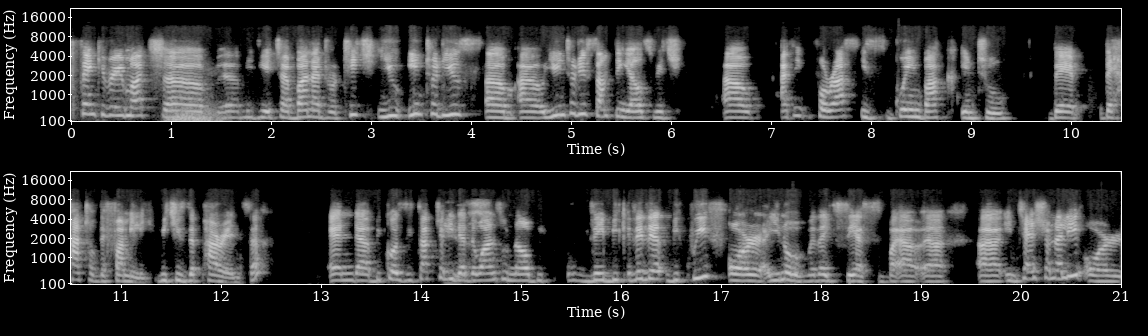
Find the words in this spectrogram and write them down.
Thank you very much, uh, uh, mediator Bernard Rotich. You introduced um, uh, you introduced something else, which uh, I think for us is going back into the the heart of the family, which is the parents. Huh? And uh, because it's actually yes. they're the ones who now be, they, be, they bequeath or you know whether it's yes by, uh, uh, intentionally or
